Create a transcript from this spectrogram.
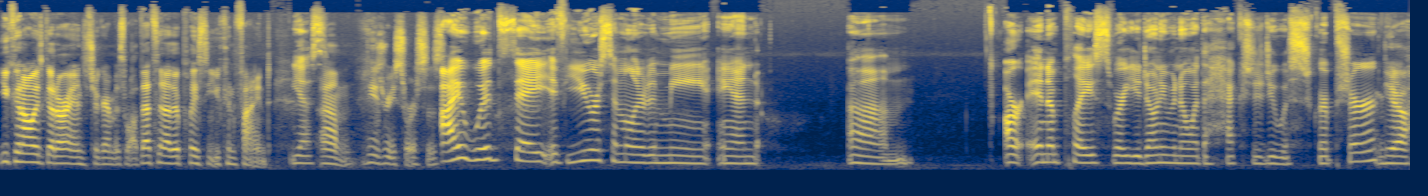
you can always go to our instagram as well. That's another place that you can find Yes. um, these resources. I would say if you are similar to me and um, are in a place where you don't even know what the heck to do with scripture, yeah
